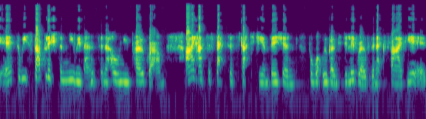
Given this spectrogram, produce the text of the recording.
year, so we established some new events and a whole new program. I had to set a strategy and vision for what we were going to deliver over the next five years.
